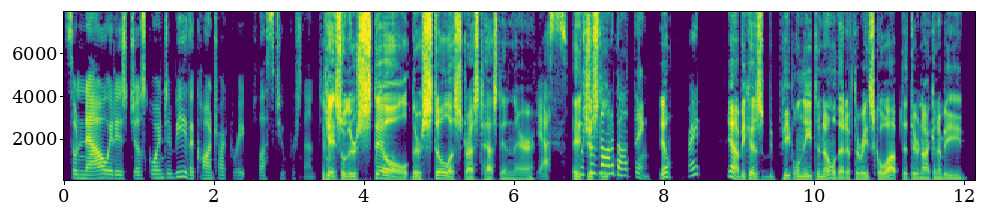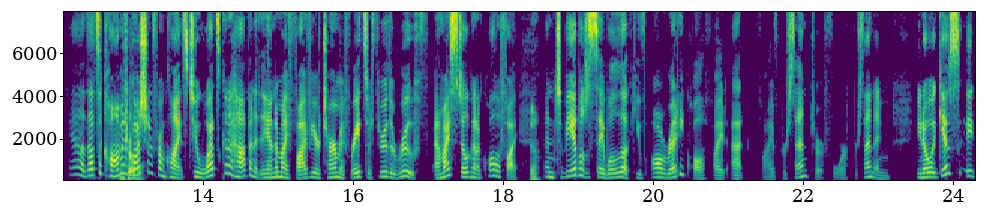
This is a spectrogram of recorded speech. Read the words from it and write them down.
So now it is just going to be the contract rate 2%. Okay, so there's still there's still a stress test in there. Yes. It which just- is not a bad thing. Yep. Right? Yeah, because people need to know that if the rates go up, that they're not going to be. Yeah, that's a common question from clients too. What's going to happen at the end of my five year term if rates are through the roof? Am I still going to qualify? Yeah. And to be able to say, well, look, you've already qualified at 5% or 4%. And, you know, it gives, it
